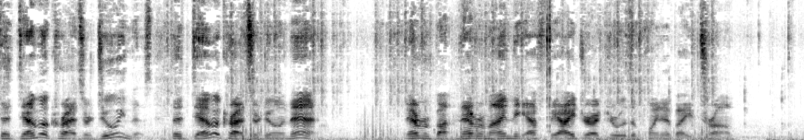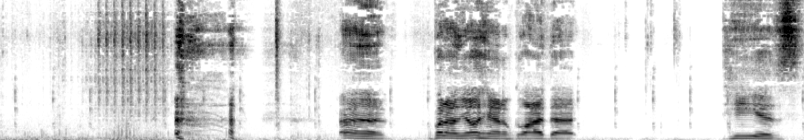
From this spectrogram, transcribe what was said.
The Democrats are doing this. The Democrats are doing that. Never, never mind. The FBI director was appointed by Trump. uh, but on the other hand, I'm glad that he is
